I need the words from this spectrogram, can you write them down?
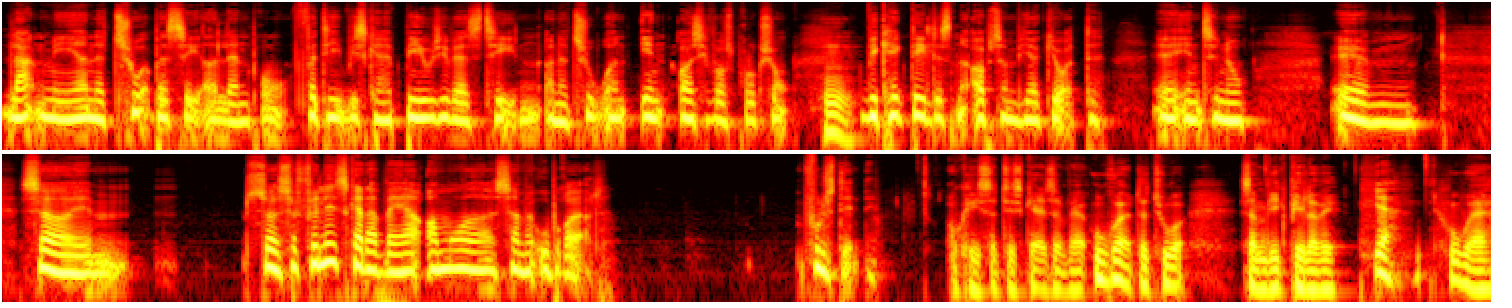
langt mere naturbaseret landbrug, fordi vi skal have biodiversiteten og naturen ind også i vores produktion. Mm. Vi kan ikke dele det sådan op, som vi har gjort det øh, indtil nu. Øhm, så, øhm, så selvfølgelig skal der være områder, som er uberørt. Fuldstændig. Okay, så det skal altså være urørt natur, som vi ikke piller ved. Ja. Hua.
